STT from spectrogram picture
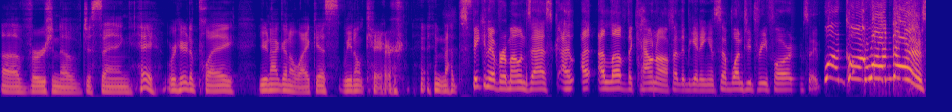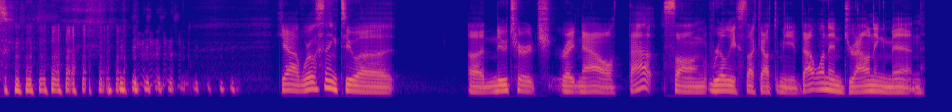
uh, version of just saying, "Hey, we're here to play. You're not gonna like us. We don't care." and that's speaking of Ramones esque. I, I, I love the count off at the beginning. Instead of one, two, three, four, say one chord wonders. yeah, we're listening to uh uh, New Church right now, that song really stuck out to me. That one and Drowning Men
